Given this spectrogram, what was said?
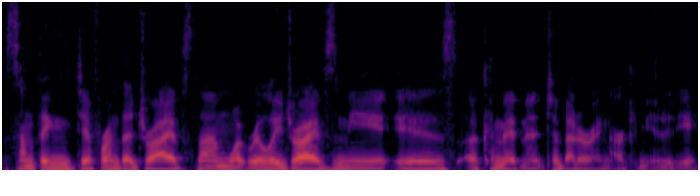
something different that drives them, what really drives me is a commitment to bettering our community.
